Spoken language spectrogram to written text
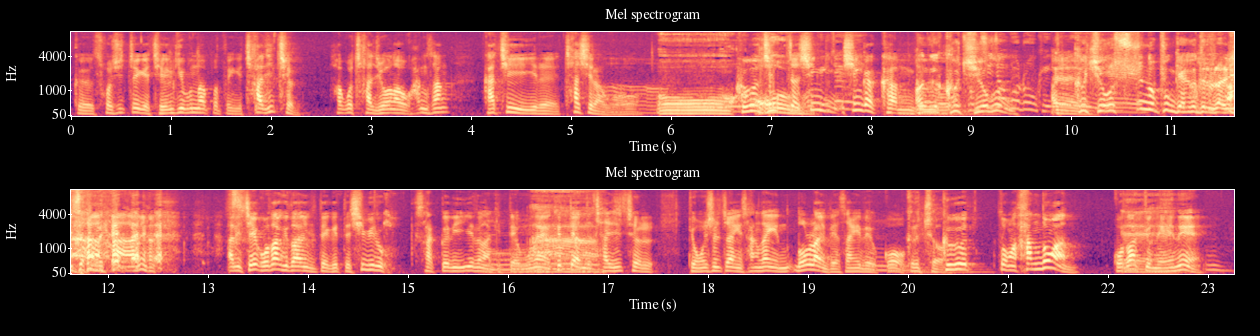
그 소시적에 제일 기분 나빴던 게 차지철 하고 차지원하고 항상 같이 이래 차시라고. 오. 그건 진짜 심, 심각한. 아니, 그, 그 지역은, 아니, 그 지역은 수준 높은 개그들을 날리잖아요. 아니, 아니, 제 고등학교 다닐 때 그때 11.6 사건이 일어났기 음. 때문에 아. 그때 이제 차지철 경호실장이 상당히 논란의 대상이 되었고. 음. 그렇죠. 그것 동안 한동안 고등학교 네. 내내 음.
